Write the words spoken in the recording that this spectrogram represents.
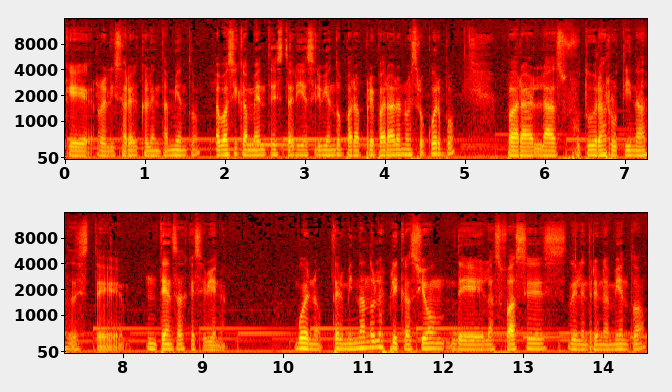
que realizar el calentamiento. Básicamente estaría sirviendo para preparar a nuestro cuerpo para las futuras rutinas este, intensas que se vienen. Bueno, terminando la explicación de las fases del entrenamiento,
